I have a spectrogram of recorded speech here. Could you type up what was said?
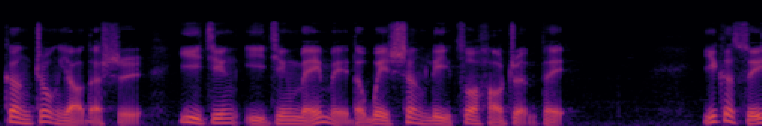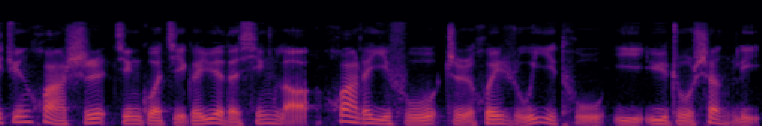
更重要的是，易经已经美美的为胜利做好准备。一个随军画师经过几个月的辛劳，画了一幅指挥如意图，以预祝胜利。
